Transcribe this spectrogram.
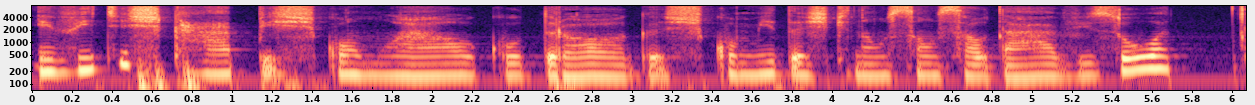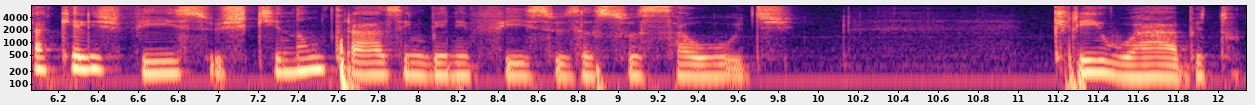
Evite escapes como álcool, drogas, comidas que não são saudáveis ou aqueles vícios que não trazem benefícios à sua saúde. Crie o hábito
